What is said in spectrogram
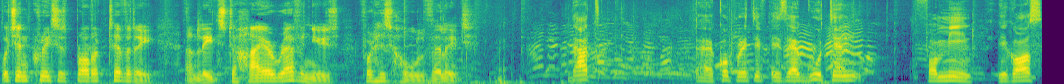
which increases productivity and leads to higher revenues for his whole village. That uh, cooperative is a good thing for me because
